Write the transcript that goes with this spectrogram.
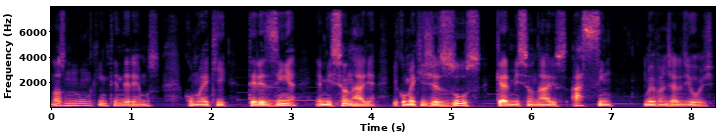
nós nunca entenderemos como é que Terezinha é missionária e como é que Jesus quer missionários assim no Evangelho de hoje.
